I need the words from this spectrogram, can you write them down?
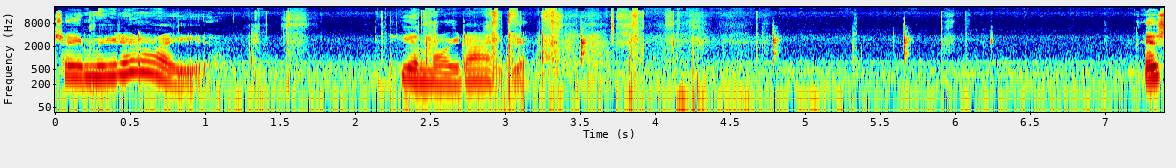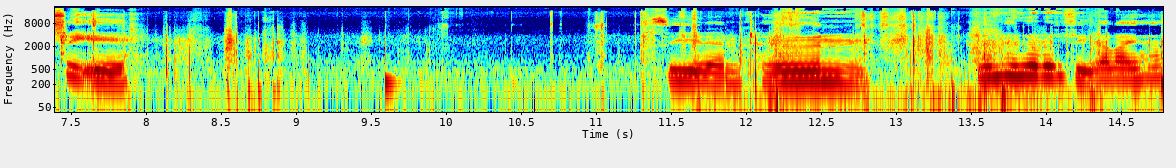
ใช้ไม่ได้ เทียนลอยได้อีกแล้ว SCA สีแลนเทิร์นแลนเทิร์นจะเป็นสีอะไรฮะ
